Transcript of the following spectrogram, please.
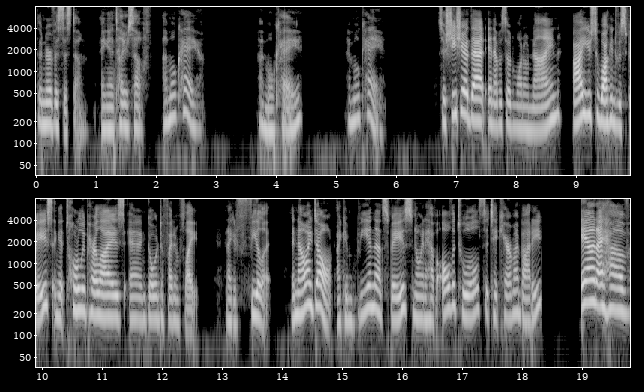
the nervous system. And you're going to tell yourself, I'm okay. I'm okay. I'm okay. So she shared that in episode 109. I used to walk into a space and get totally paralyzed and go into fight and flight, and I could feel it. And now I don't. I can be in that space knowing I have all the tools to take care of my body, and I have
